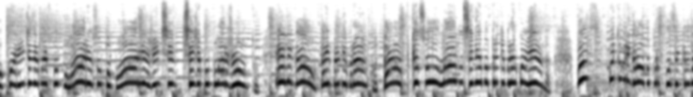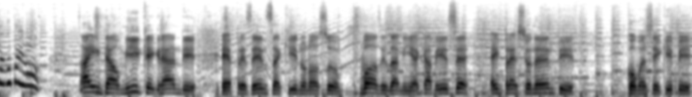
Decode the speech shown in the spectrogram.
o Corinthians é mais popular, eu sou popular e a gente se, seja popular junto. É legal, tá em preto e branco, tá? Porque eu sou lá do cinema preto e branco ainda. Mas, muito obrigado por você que nos acompanhou. Tá então, Mickey Grande, é presença aqui no nosso Vozes da Minha Cabeça. É impressionante como essa equipe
